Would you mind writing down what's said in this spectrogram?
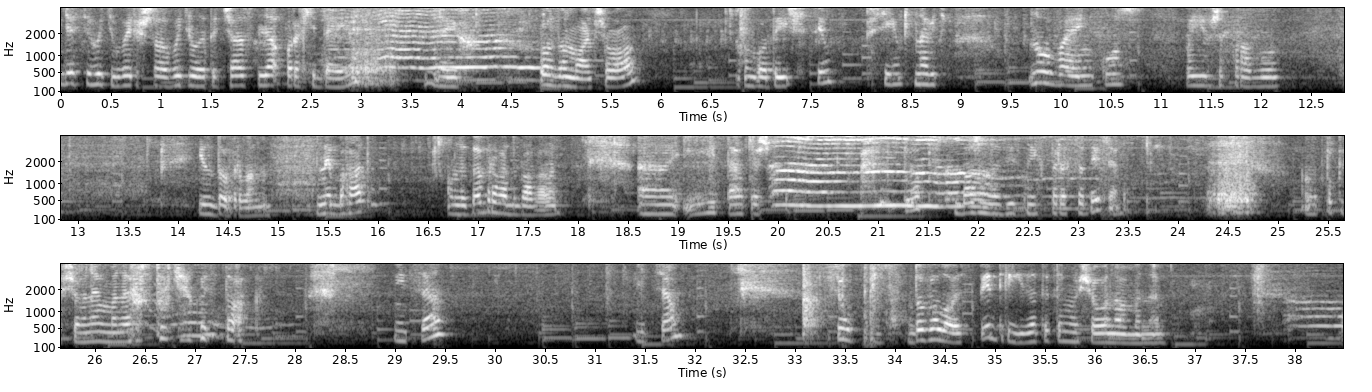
Я сьогодні вирішила виділити час для орхідеї. Я їх позамачувала у водичці. Всі, навіть новеньку, бо її вже пробувала. І з добривами. Небагато, але добрива додавали. Е, і також тут бажано, звісно, їх пересадити. Але поки що вони в мене ростуть якось так. І ця. І. Цю довелось підрізати, тому що вона в мене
